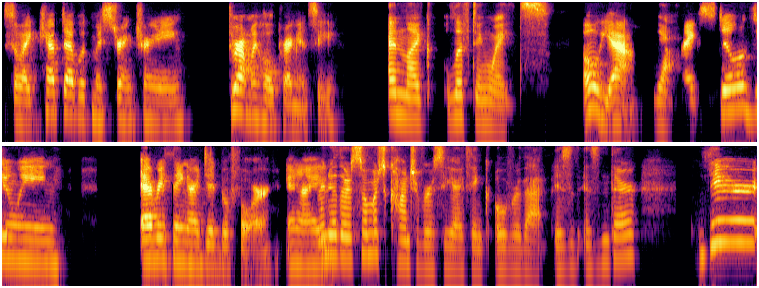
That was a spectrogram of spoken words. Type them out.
so I kept up with my strength training throughout my whole pregnancy. and like lifting weights. Oh yeah, Yeah. like still doing everything I did before. And I I know there's so much controversy, I think, over that. Isn't isn't there? there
